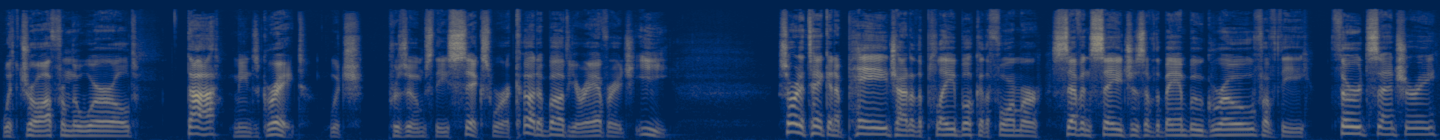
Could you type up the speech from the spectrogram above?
withdraw from the world. Da means great, which presumes these six were a cut above your average E. Sort of taking a page out of the playbook of the former seven sages of the bamboo grove of the third century,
